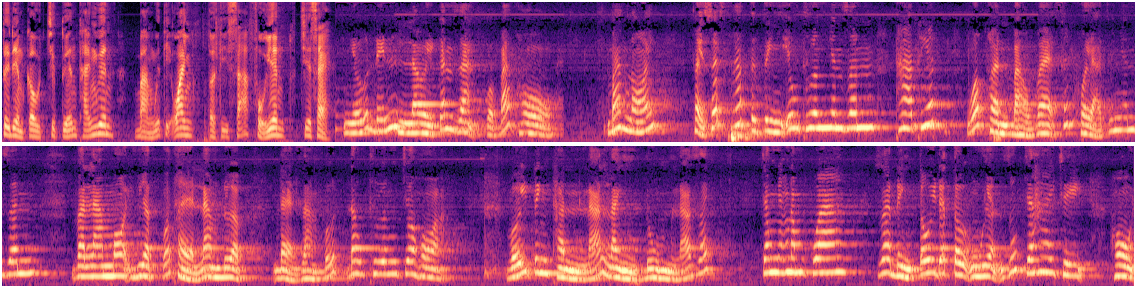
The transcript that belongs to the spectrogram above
Từ điểm cầu trực tuyến Thái Nguyên, bà Nguyễn Thị Oanh ở thị xã Phổ Yên chia sẻ. Nhớ đến lời căn dặn của bác Hồ, bác nói phải xuất phát từ tình yêu thương nhân dân, tha thiết, góp phần bảo vệ sức khỏe cho nhân dân và làm mọi việc có thể làm được để giảm bớt đau thương cho họ. Với tinh thần lá lành đùm lá rách, trong những năm qua, gia đình tôi đã tự nguyện giúp cho hai chị hội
